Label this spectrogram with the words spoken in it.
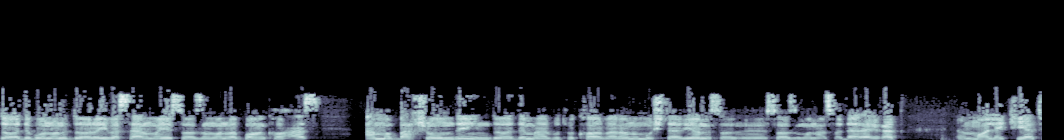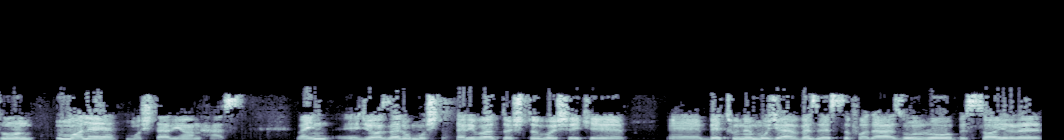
داده به عنوان دارایی و سرمایه سازمان و بانک ها هست اما بخش عمده این داده مربوط به کاربران و مشتریان سازمان هست و در حقیقت مالکیت اون مال مشتریان هست. و این اجازه رو مشتری باید داشته باشه که بتونه مجوز استفاده از اون رو به سایر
